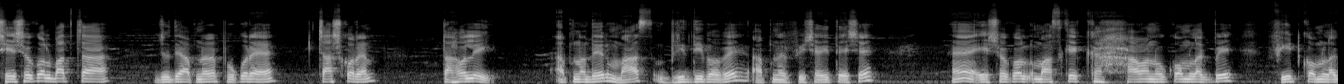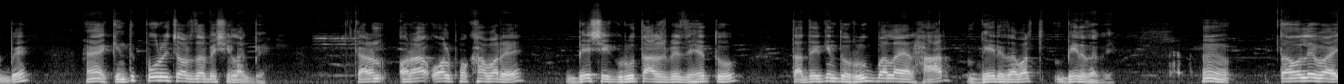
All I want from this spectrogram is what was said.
সেই সকল বাচ্চা যদি আপনারা পুকুরে চাষ করেন তাহলেই আপনাদের মাছ বৃদ্ধি পাবে আপনার ফিশারিতে এসে। হ্যাঁ এ সকল মাছকে খাওয়ানো কম লাগবে ফিড কম লাগবে হ্যাঁ কিন্তু পরিচর্যা বেশি লাগবে। কারণ ওরা অল্প খাবারে বেশি গ্রুত আসবে যেহেতু তাদের কিন্তু রোগবালায়ের হার বেড়ে যাবার, বেড়ে যাবে। হুম, তাহলে ভাই,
